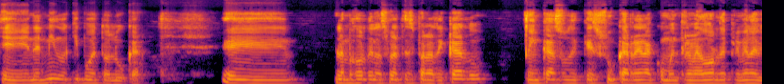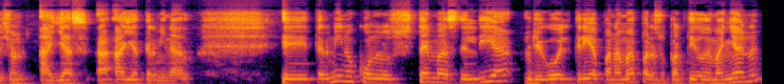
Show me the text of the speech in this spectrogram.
eh, en el mismo equipo de Toluca. la mejor de las suertes para Ricardo en caso de que su carrera como entrenador de primera división haya, haya terminado. Eh, termino con los temas del día. Llegó el Tri a Panamá para su partido de mañana.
